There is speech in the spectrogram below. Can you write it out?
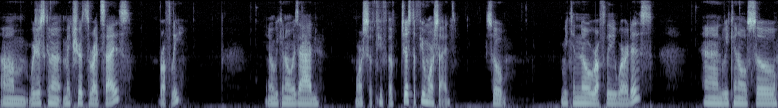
Um, we're just gonna make sure it's the right size, roughly. You know, we can always add more, a few, uh, just a few more sides. So we can know roughly where it is. And we can also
